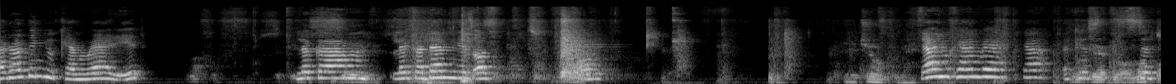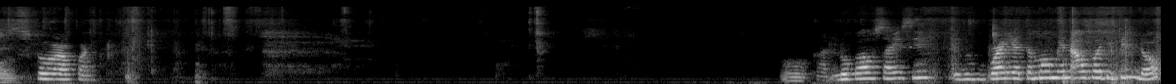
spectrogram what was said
I don't think you can wear it. Oh, for fuck's sake, Like it's um, serious. like a then is also. Oh, You're joking me. yeah, you can wear. Yeah, I Okay, just go on, sit, up ones. go up one. Oh God! Look outside. See, it's bright at the moment out by the window.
